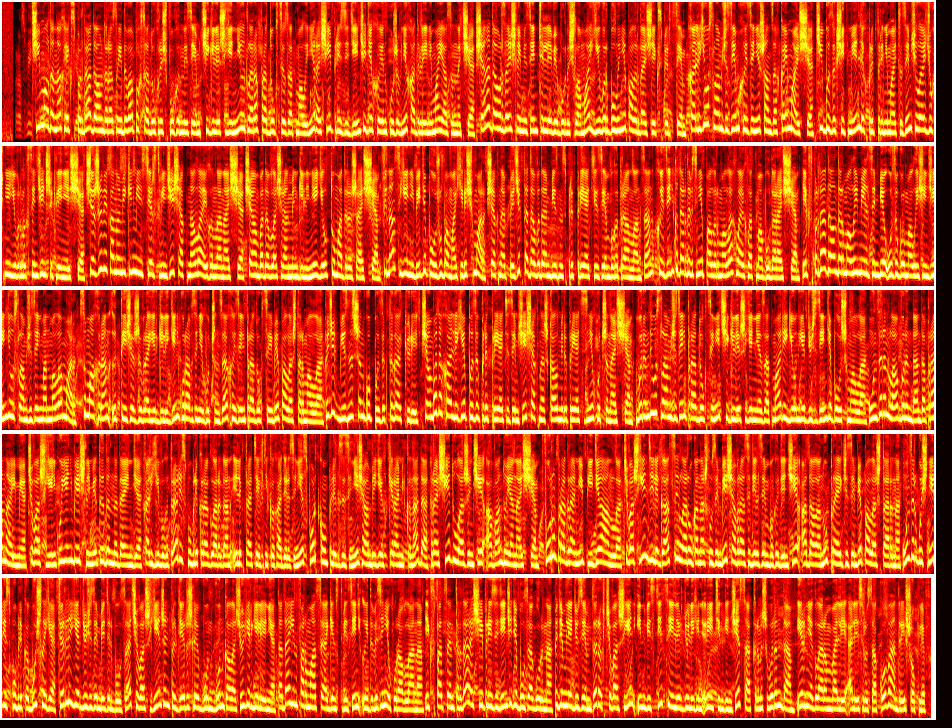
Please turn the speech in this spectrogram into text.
Чималданах экспорда даундар Саидова пахсадух речпуханнызем. Чигелеш енни ытларах продукция зат малыни Рашей президентчеде хыйын хужевне хадрлени маязыннычы. Шана давырза ишлемезен теллеве бурнычлама йывыр булныне палырдайшы экспертсем. Хальхи услам жызем хызене шанзах каймайшы. Чи бызык щитменлях предпринимательзем чилай жухне йывырлых сенчен шикленещы. Шержив экономикин министерствинче шакна лайыгынланашы. Шамбада влачран менгелине ел тума тумадырышашы. Финанс енебеде полужуба махириш мар. Шакна печек тогда выдан бизнес предприниматель предприятиезем бұғытранлансан, хызен кыдардывзіне палырмалах лайықлатма бұлдарашы. Экспорта адалындармалы мелзембе uzы гурмалы жинженде услам жезен манмаламар. Сымахыран ытты жыржывра ергелеген куравзіне худшынза хызен продукциябе палаштармалла. Печек бизнес шынгу пызык тыга күрет. Шамбада халлиге пызык предприятиеземше шакнашкал мероприятиезіне худшынашы. Вырынды услам жезен продукцияне чигелеш енне затма регион ердюшзенде болышымалла. Унзырын лав вырындан да пранайме. Чываш еньку енбе шлеме тыдын надайынде. Хальги вғытра республика Глараган электротехника хаделесіне спорт комплексісіне шамбегех керамикына да Рашид дулажынче аван дуянашы. Форум программе пиде анлы. Чывашен делегациялар уканашлузембе шавразы делзем выходенче адалану проект жезембе палаштарына. Унзыр бушне республика бушлығы терлі ердю жезембе дел булза Чывашен жын пілдерішле вун-вун галачу ергелене. Тада информация агентствезен ыдывезене хуравлана. Экспоцентрда Россия президентче де булза гурна. Педемле дюзем дырых Чывашен инвестиции лердюлеген рейтингенче сакырмыш Вырында. Ирне Гларам Вали, Олесь Русакова, Андрей Шоклев.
